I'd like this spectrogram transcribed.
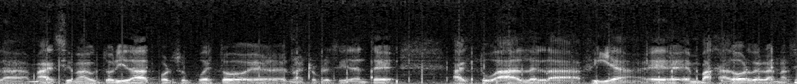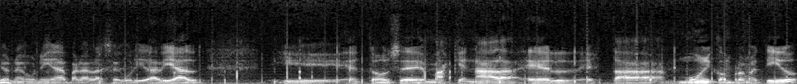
la máxima autoridad, por supuesto, eh, nuestro presidente actual de la FIA, es embajador de las Naciones Unidas para la Seguridad Vial y entonces más que nada él está muy comprometido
